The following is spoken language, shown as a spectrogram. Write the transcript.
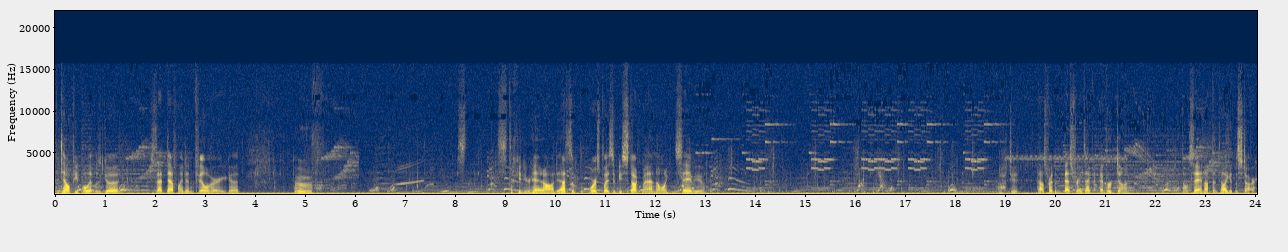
and tell people it was good. Because that definitely didn't feel very good. Ooh. Stuck in your head. Oh, dude, that's the worst place to be stuck, man. No one can save you. That was probably the best friends I've ever done. Don't say nothing until I get the star.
